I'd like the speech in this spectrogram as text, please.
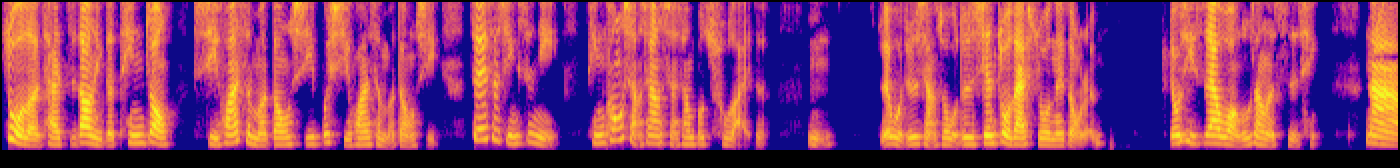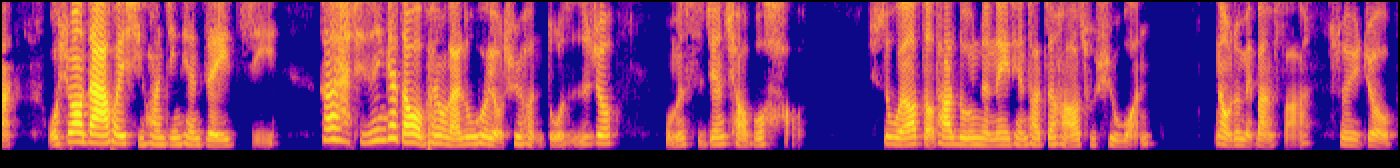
做了才知道你的听众喜欢什么东西，不喜欢什么东西。这些事情是你凭空想象想象不出来的。嗯，所以我就是想说，我就是先做再说的那种人，尤其是在网络上的事情。那我希望大家会喜欢今天这一集。唉，其实应该找我朋友来录会有趣很多，只是就我们时间乔不好。就是我要找他录音的那一天，他正好要出去玩，那我就没办法，所以就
